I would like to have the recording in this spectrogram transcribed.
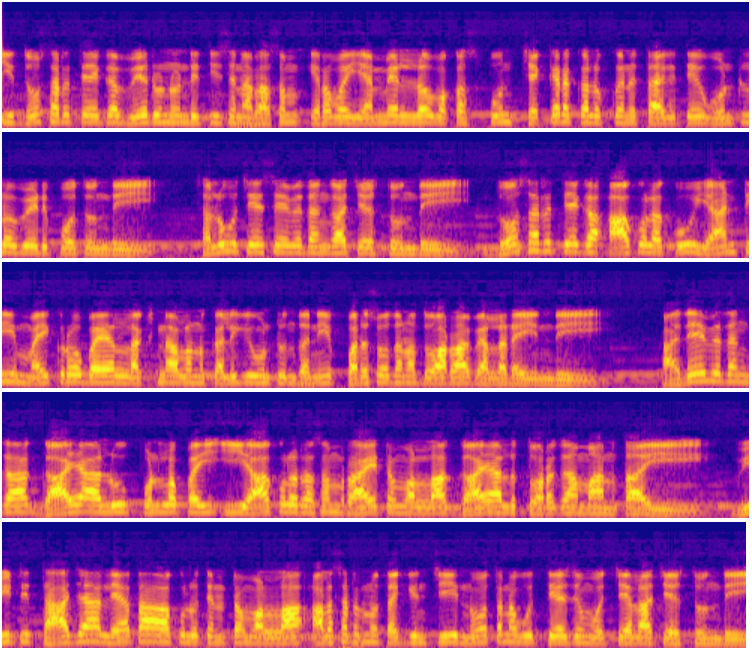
ఈ దూసర తీగ వేరు నుండి తీసిన రసం ఇరవై ఎంఎల్లో ఒక స్పూన్ చక్కెర కలుపుకొని తాగితే ఒంట్లో వేడిపోతుంది. చలువు చేసే విధంగా చేస్తుంది. దోసరి తీగ ఆకులకు యాంటీ మైక్రోబయల్ లక్షణాలను కలిగి ఉంటుందని పరిశోధన ద్వారా వెల్లడైంది. అదేవిధంగా గాయాలు పుండ్లపై ఈ ఆకుల రసం రాయటం వల్ల గాయాలు త్వరగా మానతాయి. వీటి తాజా లేత ఆకులు తినటం వల్ల అలసటను తగ్గించి నూతన ఉత్తేజం వచ్చేలా చేస్తుంది.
